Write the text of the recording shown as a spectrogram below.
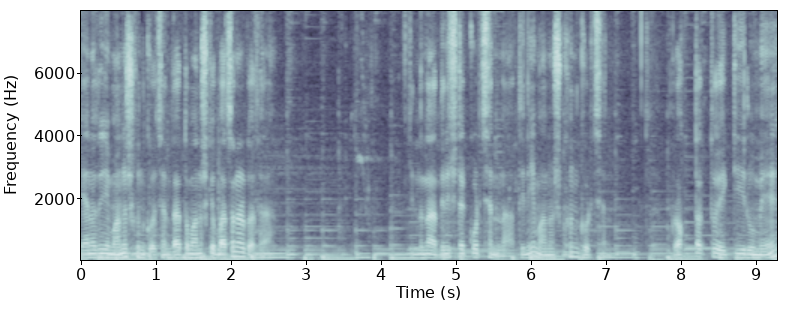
কেন তিনি মানুষ খুন করছেন? তার তো মানুষকে বাঁচানোর কথা। কিন্তু না তিনি সেটা করছেন না। তিনি মানুষ খুন করছেন। রক্তাক্ত একটি রুমে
